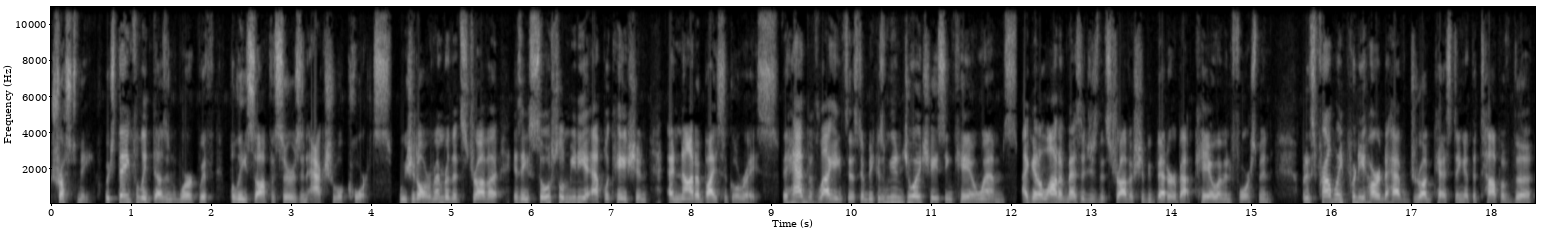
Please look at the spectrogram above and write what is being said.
trust me, which thankfully doesn't work with police officers and actual courts. We should all remember that Strava is a social media application and not a bicycle race. They had the flagging system because we enjoy chasing KOMs. I get a lot of messages that Strava should be better about KOM enforcement, but it's probably pretty hard to have drug testing at the top of the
